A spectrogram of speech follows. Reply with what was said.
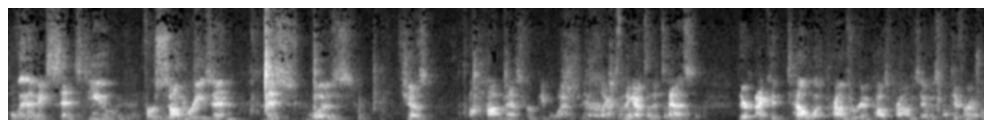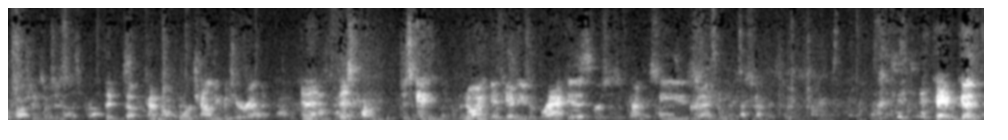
Hopefully that makes sense to you. For some reason, this was just a hot mess for people last year. Like when they got to the test, there I could tell what problems were going to cause problems. It was differential quotient, which is the, the kind of a more challenging material. And then this part, just getting knowing if you had to use a bracket versus a parentheses. Okay, we good?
